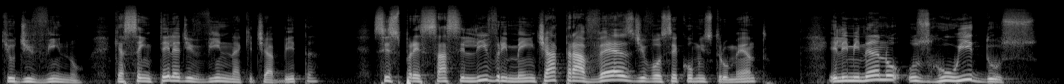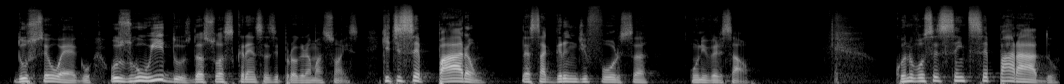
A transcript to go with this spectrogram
que o divino, que a centelha divina que te habita, se expressasse livremente através de você como instrumento, eliminando os ruídos do seu ego, os ruídos das suas crenças e programações, que te separam dessa grande força universal. Quando você se sente separado,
